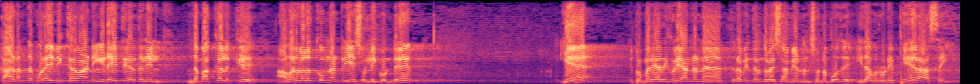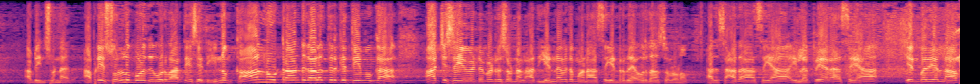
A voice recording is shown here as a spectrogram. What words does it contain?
கடந்த முறை விக்கிரவாண்டி இடைத்தேர்தலில் இந்த மக்களுக்கு அவர்களுக்கும் நன்றியை சொல்லிக்கொண்டு ஏன்? இப்ப மரியாதைக்குரிய அண்ணன் ரவீந்திரன் துரைசாமி அண்ணன் சொன்னபோது இது அவருடைய பேராசை. அப்படின்னு சொன்னார். அப்படியே சொல்லும் பொழுது ஒரு வார்த்தையை சேர்த்து இன்னும் கால் நூற்றாண்டு காலத்திற்கு திமுக ஆட்சி செய்ய வேண்டும் என்று சொன்னால் அது என்ன விதமான ஆசை என்றதை அவர் தான் சொல்லணும். அது சாதா ஆசையா இல்ல பேராசையா என்பதையெல்லாம்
